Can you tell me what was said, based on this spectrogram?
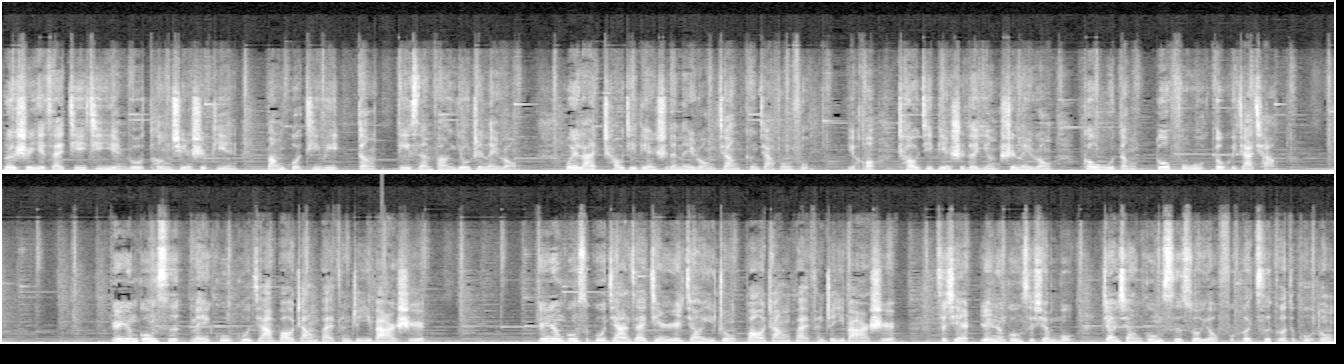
乐视也在积极引入腾讯视频、芒果 TV 等第三方优质内容，未来超级电视的内容将更加丰富，以后超级电视的影视内容、购物等多服务都会加强。人人公司美股股价暴涨百分之一百二十。人人公司股价在今日交易中暴涨百分之一百二十。此前，人人公司宣布将向公司所有符合资格的股东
